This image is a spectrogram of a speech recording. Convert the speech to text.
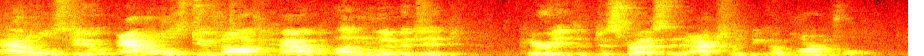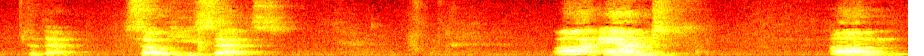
animals do, animals do not have unlimited periods of distress that actually become harmful to them. So he says. Uh, and um,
